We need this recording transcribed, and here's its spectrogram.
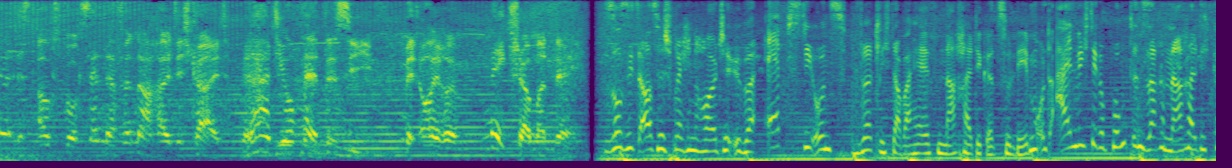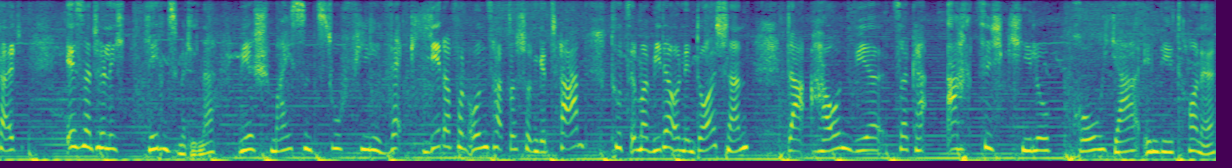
Hier ist Augsburg Sender für Nachhaltigkeit. Radio Fantasy. Mit eurem Nature Monday. So sieht's aus. Wir sprechen heute über Apps, die uns wirklich dabei helfen, nachhaltiger zu leben. Und ein wichtiger Punkt in Sachen Nachhaltigkeit ist natürlich Lebensmittel. Ne? Wir schmeißen zu viel weg. Jeder von uns hat das schon getan, tut's immer wieder. Und in Deutschland, da hauen wir circa 80 Kilo pro Jahr in die Tonne.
